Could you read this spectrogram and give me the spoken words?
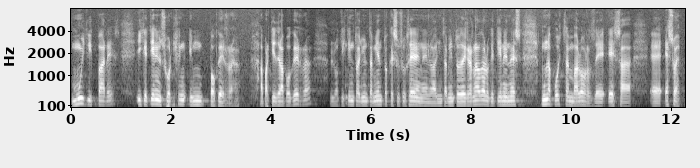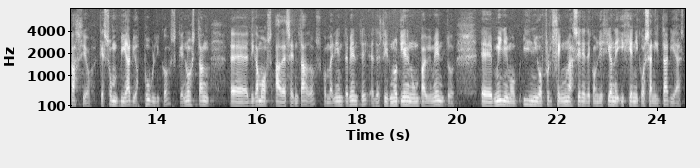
muy dispares y que tienen su origen en posguerra. A partir de la posguerra, los distintos ayuntamientos que se suceden en el Ayuntamiento de Granada lo que tienen es una puesta en valor de eh, esos espacios que son viarios públicos, que no están eh, digamos, adecentados convenientemente, es decir, no tienen un pavimento eh, mínimo y ni ofrecen una serie de condiciones higiénico-sanitarias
